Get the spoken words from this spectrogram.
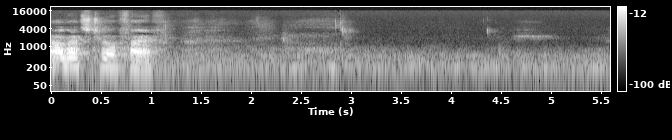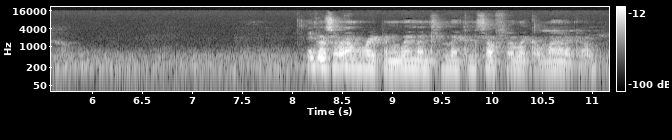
Oh, that's 205. He goes around raping women to make himself feel like a man again.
